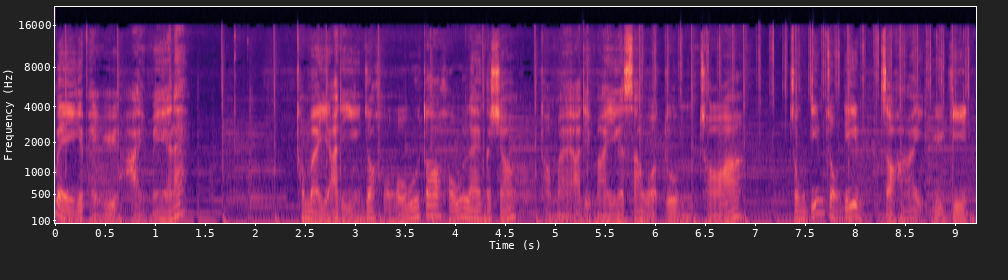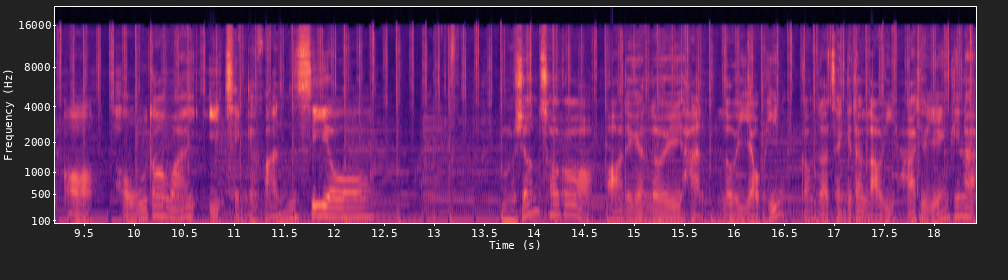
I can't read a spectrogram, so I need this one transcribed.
味嘅評語係咩呢？同埋阿迪影咗好多好靚嘅相，同埋阿迪買嘢嘅收穫都唔錯啊！重点重点就係遇见我好多位热情嘅粉丝哦！唔想错过我哋嘅旅行旅游片，咁就请记得留意下一條影片啦。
